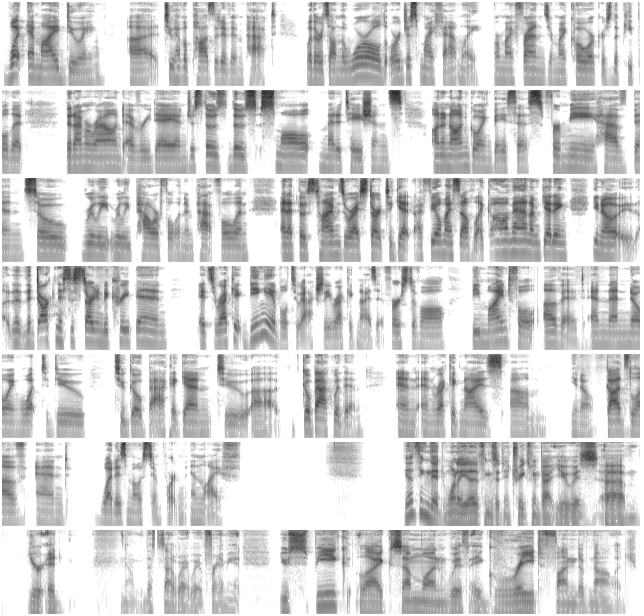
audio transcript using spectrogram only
what am I doing uh, to have a positive impact, whether it's on the world or just my family or my friends or my coworkers, the people that that I'm around every day, and just those those small meditations on an ongoing basis for me have been so really really powerful and impactful and and at those times where i start to get i feel myself like oh man i'm getting you know eh, uh, the, the darkness is starting to creep in. It's rec- being able to actually recognize it first of all be mindful of it and then knowing what to do to go back again to uh, go back within and and recognize um, you know god's love and what is most important in life The other thing that one of the other things that intrigues me about you is um, your ed. No, that's not the right way of framing it. You speak like someone with a great fund of knowledge,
